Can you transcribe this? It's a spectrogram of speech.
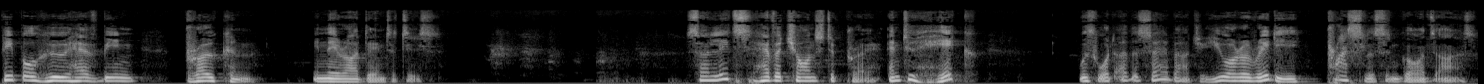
People who have been broken in their identities. So let's have a chance to pray and to heck with what others say about you. You are already priceless in God's eyes.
